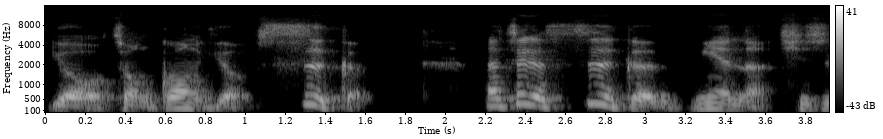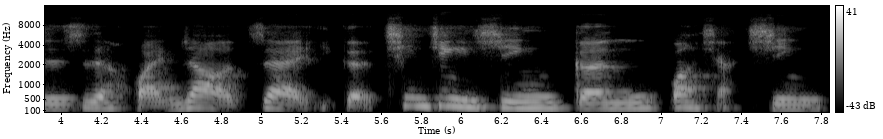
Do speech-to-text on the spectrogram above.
有总共有四个。那这个四个里面呢，其实是环绕在一个清净心跟妄想心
